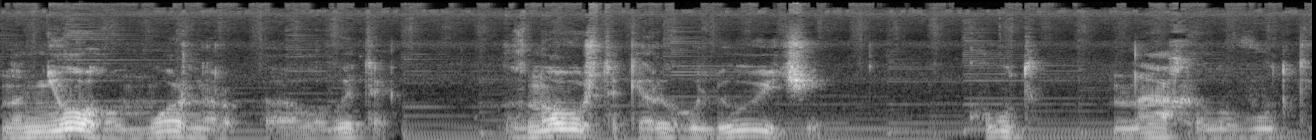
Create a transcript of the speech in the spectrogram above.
на нього можна е, ловити знову ж таки регулюючи кут нахилу вудки.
